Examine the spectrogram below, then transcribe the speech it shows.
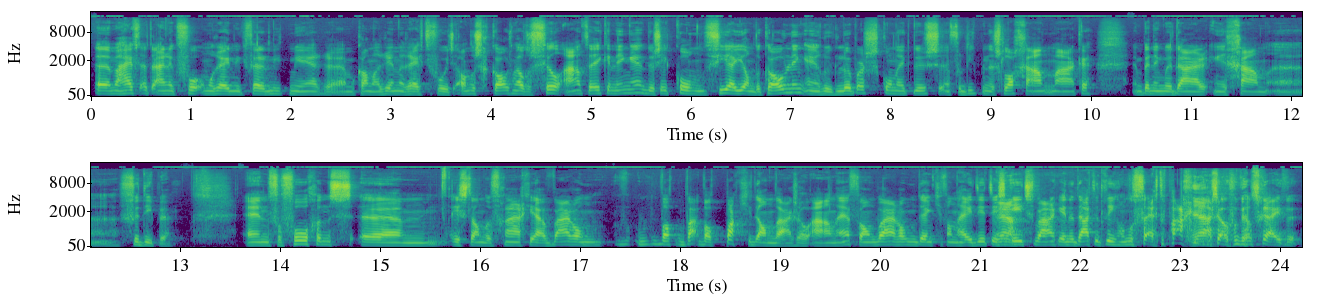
Eh, maar hij heeft uiteindelijk voor, om reden die ik verder niet meer eh, me kan herinneren, heeft hij voor iets anders gekozen. Maar hij had dus veel aantekeningen. Dus ik kon via Jan de Koning en Ruud Lubbers kon ik dus een verdiepende slag gaan maken. En ben ik me daarin gaan eh, verdiepen. En vervolgens ehm, is dan de vraag, ja, waarom, wat, wa- wat pak je dan daar zo aan? Hè? Van waarom denk je van, hey, dit is Ja. iets waar ik inderdaad die 350 pagina's over wil schrijven?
